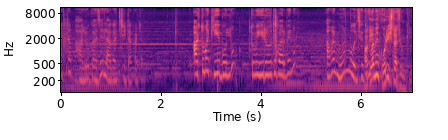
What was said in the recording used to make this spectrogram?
একটা ভালো কাজে লাগাচ্ছি টাকাটা। আর তোমায় কে বলল? তুমি হিরো হতে পারবে না? আমার মন বলছে পাগলামি করিস না চুমকি।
